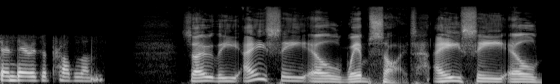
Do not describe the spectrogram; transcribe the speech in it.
then there is a problem. So the ACL website, acl.org.au,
